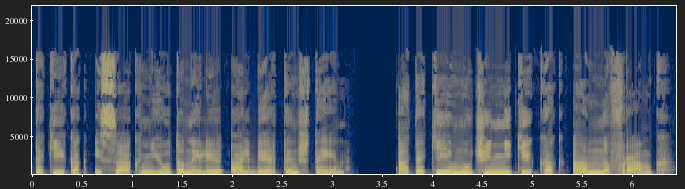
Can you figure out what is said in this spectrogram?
такие как Исаак Ньютон или Альберт Эйнштейн, а такие мученики, как Анна Франк,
